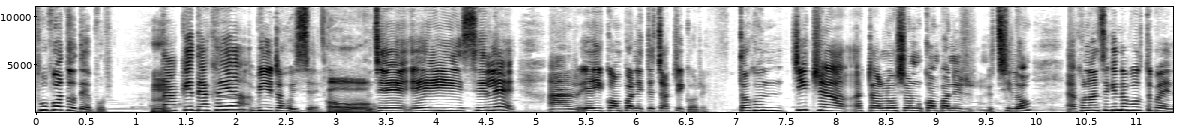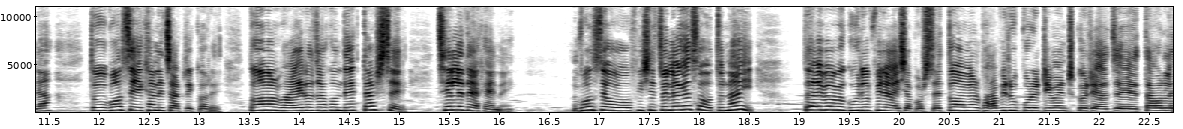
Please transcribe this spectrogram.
ফুফাতো দেবর। তাকে দেখাইয়া বিয়েটা হয়েছে যে এই ছেলে আর এই কোম্পানিতে চাকরি করে। তখন চিটরা একটা লোশন কোম্পানির ছিল। এখন আছে কিনা বলতে পারি না। তো বলছে এখানে চাকরি করে। তো আমার ভাইয়েরা যখন দেখতে আসছে ছেলে দেখায় নাই। বলছে ও অফিসে চলে গেছে ও তো নাই? তো এইভাবে ঘুরে ফিরে আইসা পড়ছে। তো আমার ভাবির উপরে ডিমান্ড করিয়া যে তাহলে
